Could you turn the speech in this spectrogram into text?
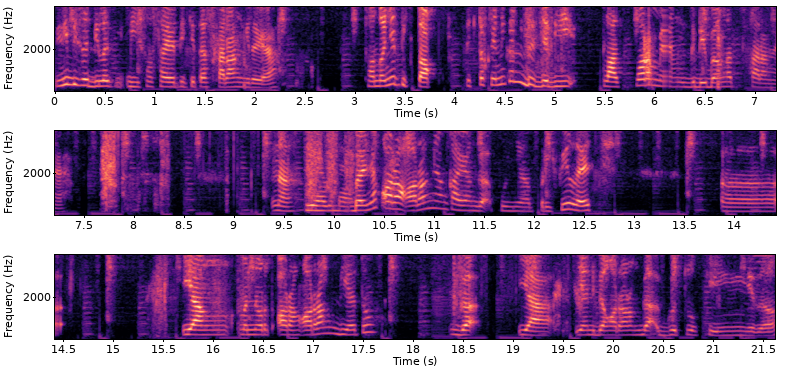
ini bisa dilihat di society kita sekarang gitu ya. Contohnya TikTok. TikTok ini kan udah jadi platform yang gede banget sekarang ya. Nah, Iya benar. banyak orang-orang yang kayak nggak punya privilege eh yang menurut orang-orang dia tuh nggak ya yang dibilang orang-orang nggak good looking gitu.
